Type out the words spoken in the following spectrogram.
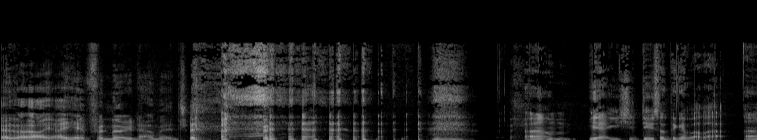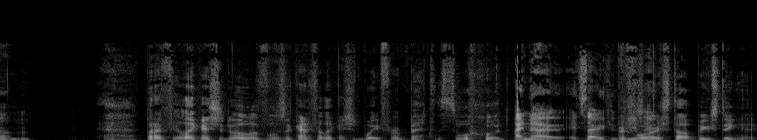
I, I hit for no damage. Um, yeah, you should do something about that. Um, But I feel like I should. I've also kind of feel like I should wait for a better sword I know it's very confusing. before I start boosting it.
